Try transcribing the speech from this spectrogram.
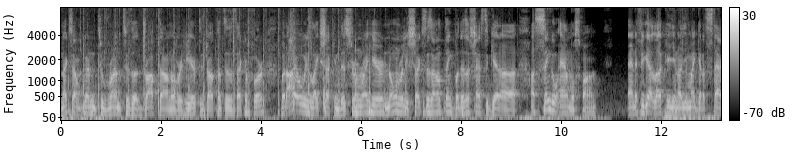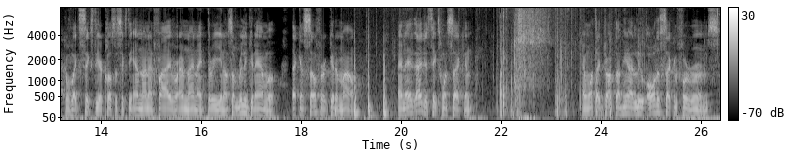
Next I'm going to run to the drop down over here to drop down to the second floor. But I always like checking this room right here. No one really checks this I don't think, but there's a chance to get a, a single ammo spawn. And if you get lucky, you know, you might get a stack of like 60 or close to 60 M995 or M993, you know, some really good ammo that can sell for a good amount. And it, it just takes one second. And once I drop down here, I loot all the second floor rooms.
